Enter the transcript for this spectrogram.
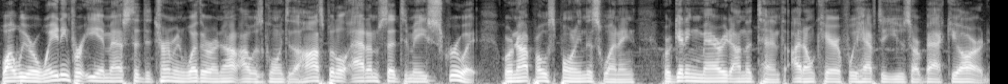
While we were waiting for EMS to determine whether or not I was going to the hospital, Adam said to me, Screw it. We're not postponing this wedding. We're getting married on the 10th. I don't care if we have to use our backyard.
